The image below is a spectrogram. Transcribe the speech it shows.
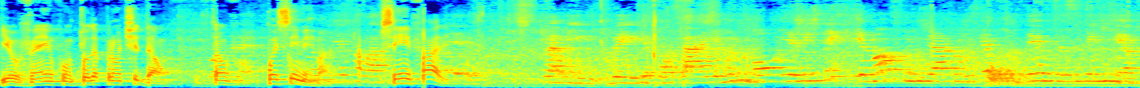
e eu venho com toda prontidão. Então, pois sim, minha irmã. Sim, fale. É, Para mim, veio reforçar e é muito bom. E a gente tem, e nós, como diáconos, temos esse entendimento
